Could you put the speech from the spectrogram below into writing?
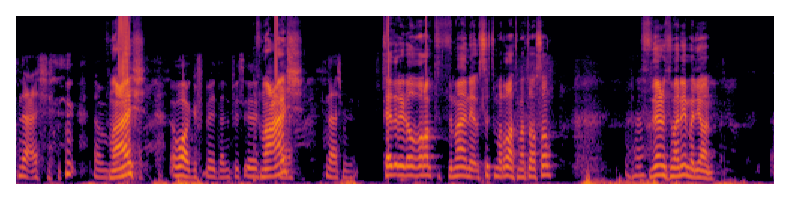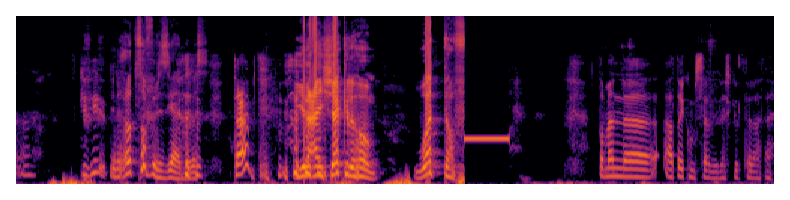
12 12 واقف بعيد عن ال PC. 12 12 مليون. تدري لو ضربت الثمانية ست مرات ما توصل؟ 82 مليون. كثير. يعني حط صفر زيادة بس. تعبت. يلعن شكلهم. what طبعا آه، أعطيكم السبب ليش قلت ثلاثة.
